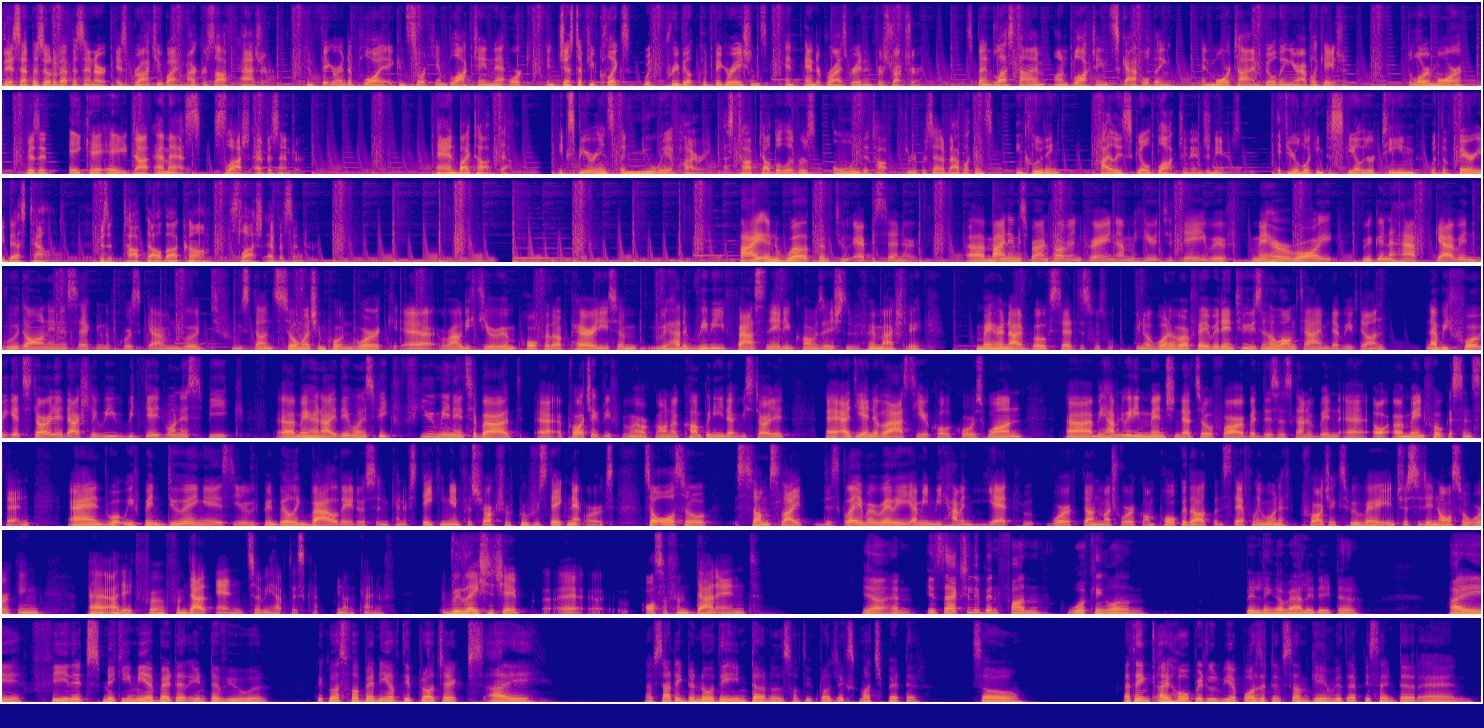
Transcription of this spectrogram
This episode of Epicenter is brought to you by Microsoft Azure. Configure and deploy a consortium blockchain network in just a few clicks with pre built configurations and enterprise grade infrastructure. Spend less time on blockchain scaffolding and more time building your application. To learn more, visit aka.ms slash epicenter. And by TopTal. Experience a new way of hiring as TopTal delivers only the top 3% of applicants, including highly skilled blockchain engineers. If you're looking to scale your team with the very best talent, visit toptal.com slash epicenter. Hi, and welcome to Epicenter. Uh, my name is Brian Fabian Crain. I'm here today with Meher Roy. We're going to have Gavin Wood on in a second. Of course, Gavin Wood, who's done so much important work uh, around Ethereum, Polkadot, Parity. So we had a really fascinating conversation with him actually Meher and I both said this was, you know, one of our favorite interviews in a long time that we've done. Now, before we get started, actually, we, we did want to speak, uh, Meher and I did want to speak a few minutes about uh, a project we've been working on, a company that we started uh, at the end of last year called Chorus One. Uh, we haven't really mentioned that so far, but this has kind of been uh, our, our main focus since then. And what we've been doing is, you know, we've been building validators and kind of staking infrastructure proof of stake networks. So also some slight disclaimer really. I mean we haven't yet worked done much work on polkadot but it's definitely one of the projects we're very interested in also working uh, at it from from that end. So we have this you know kind of relationship uh, uh, also from that end. Yeah and it's actually been fun working on building a validator. I feel it's making me a better interviewer because for many of the projects i I'm starting to know the internals of the projects much better. So I think I hope it'll be a positive sum game with Epicenter and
